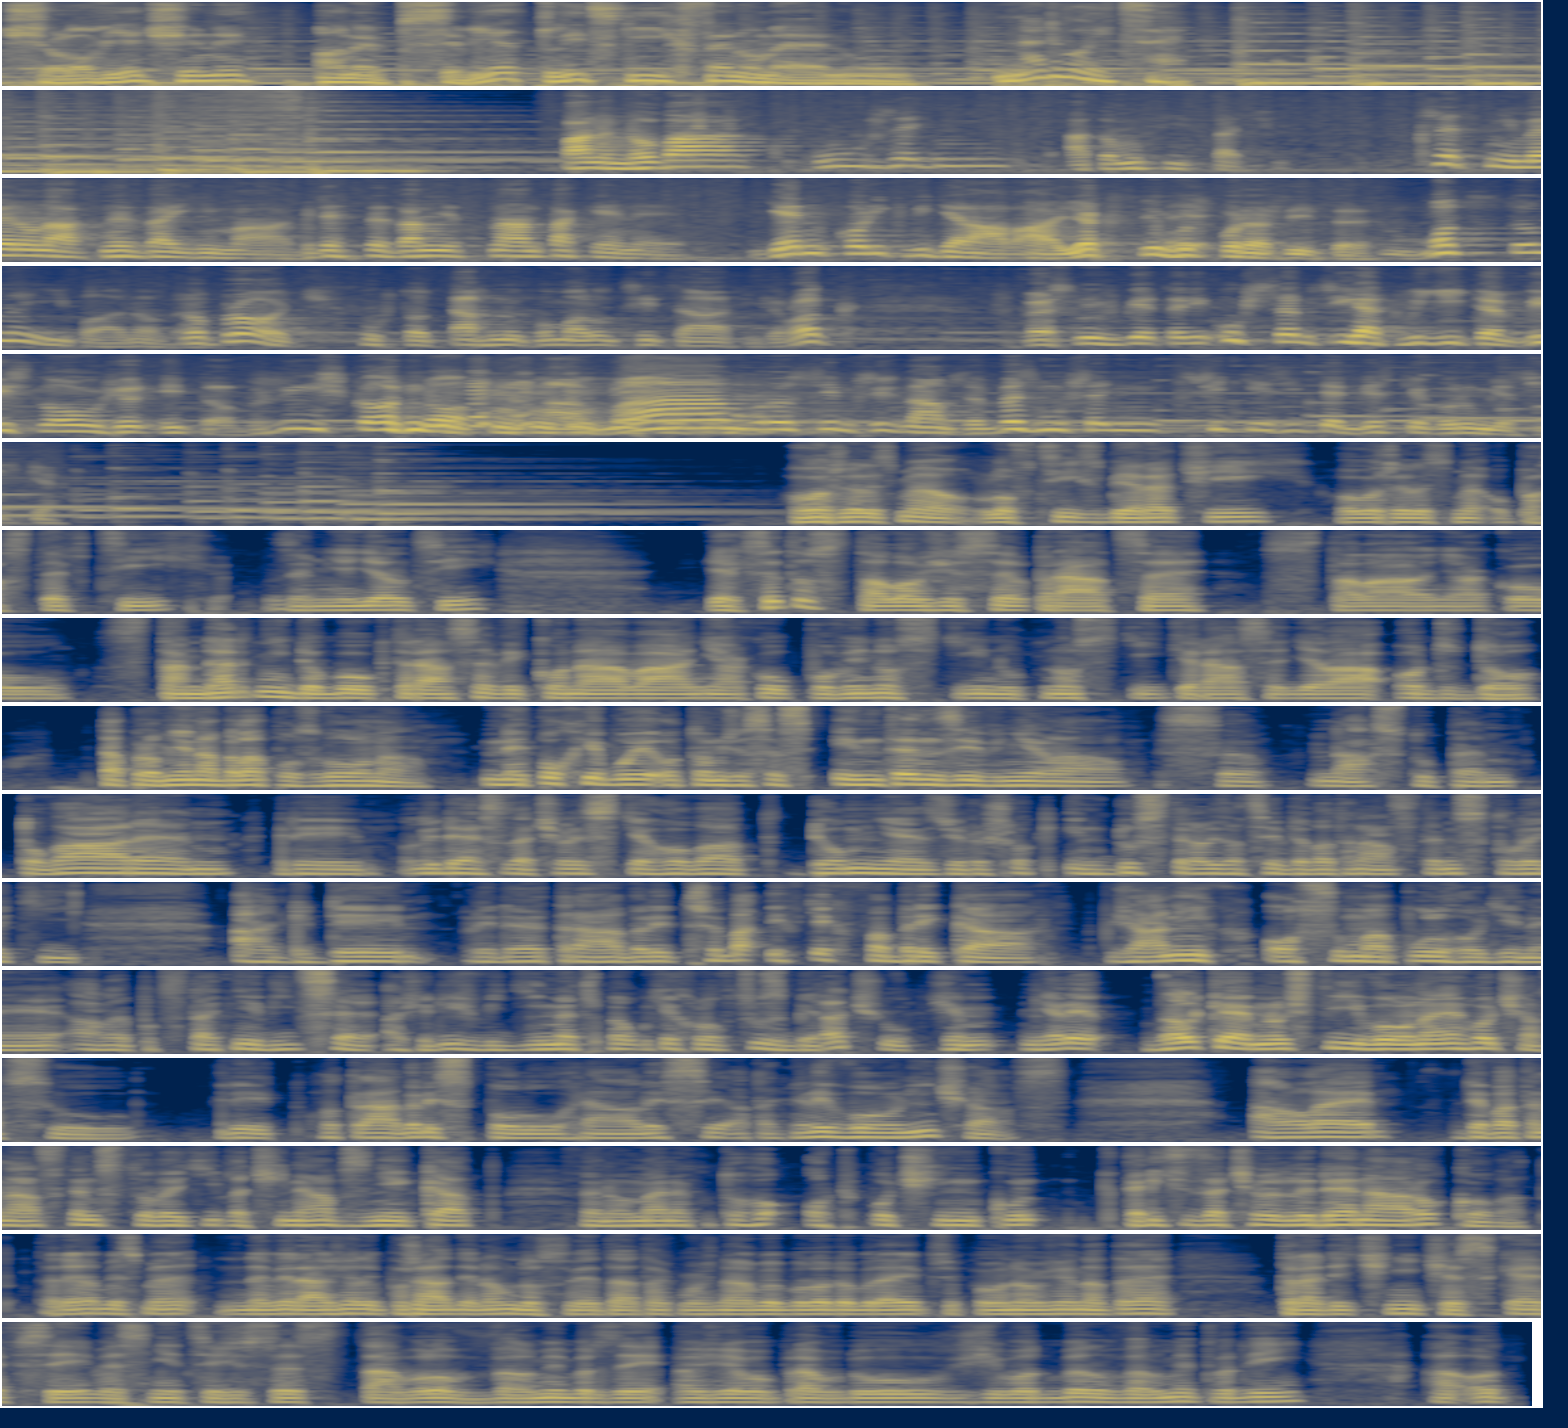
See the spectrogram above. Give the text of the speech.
Člověčiny a neb svět lidských fenoménů. Na dvojce. Pan Novák, úředník, a to musí stačit. Křesní jméno nás nezajímá, kde jste zaměstnán také ne. Jen kolik vydělává. A jak s tím hospodaříte? Moc to není, pánové. No proč? Už to tahnu pomalu 30. rok ve službě tedy už jsem si, jak vidíte, vysloužil i to bříško, no a mám, prosím, přiznám se, bez mušení 3200 korun měsíčně. Hovořili jsme o lovcích, sběračích, hovořili jsme o pastevcích, zemědělcích. Jak se to stalo, že se práce stala nějakou standardní dobou, která se vykonává nějakou povinností, nutností, která se dělá od do? Ta proměna byla pozvolná. Nepochybuji o tom, že se zintenzivnila s nástupem továren, kdy lidé se začali stěhovat do měst, že došlo k industrializaci v 19. století a kdy lidé trávili třeba i v těch fabrikách žádných 8,5 hodiny, ale podstatně více. A že když vidíme třeba u těch lovců sběračů, že měli velké množství volného času, kdy ho trávili spolu, hráli si a tak měli volný čas, ale v 19. století začíná vznikat fenomén jako toho odpočinku, který si začali lidé nárokovat. Tady, aby jsme nevyráželi pořád jenom do světa, tak možná by bylo dobré i připomenout, že na té tradiční české vsi, vesnici, že se stávalo velmi brzy a že opravdu život byl velmi tvrdý a od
